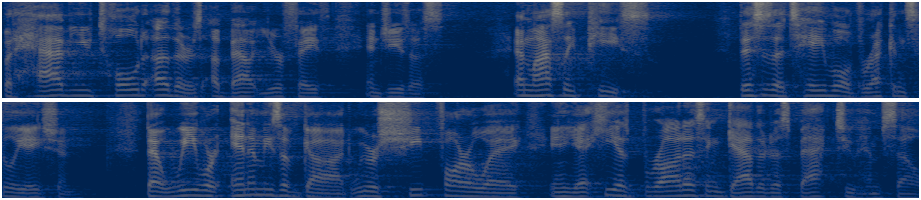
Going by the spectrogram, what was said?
but have you told others about your faith in Jesus? And lastly, peace. This is a table of reconciliation. that we were enemies of God. We were sheep far away, and yet He has brought us and gathered us back to Himself.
